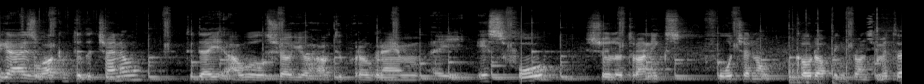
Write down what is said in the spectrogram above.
Hey guys, welcome to the channel. Today I will show you how to program a S4 Sherlotronics 4 channel code hopping transmitter.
